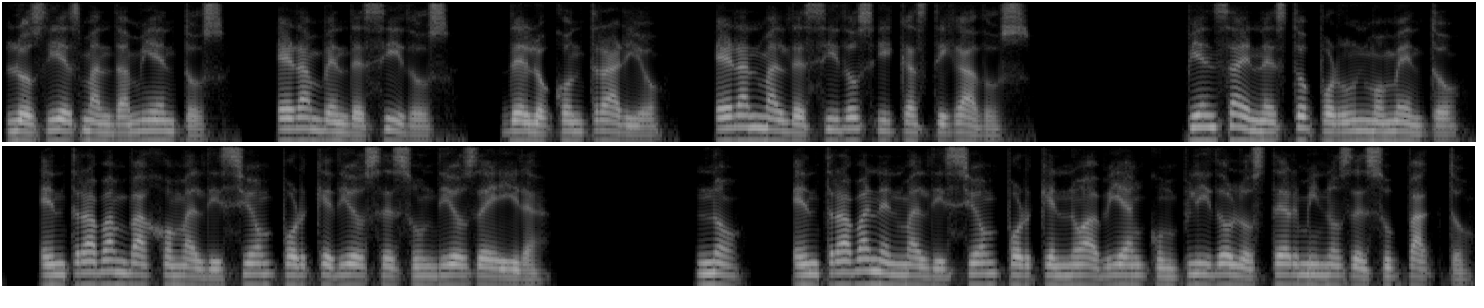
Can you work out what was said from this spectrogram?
los diez mandamientos, eran bendecidos, de lo contrario, eran maldecidos y castigados. Piensa en esto por un momento, entraban bajo maldición porque Dios es un Dios de ira. No, entraban en maldición porque no habían cumplido los términos de su pacto.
